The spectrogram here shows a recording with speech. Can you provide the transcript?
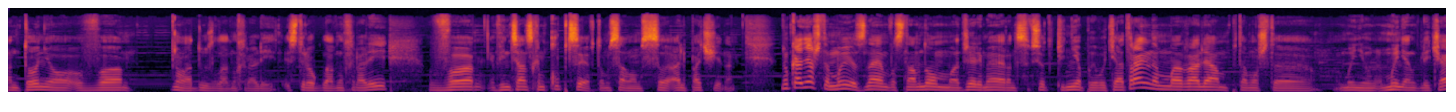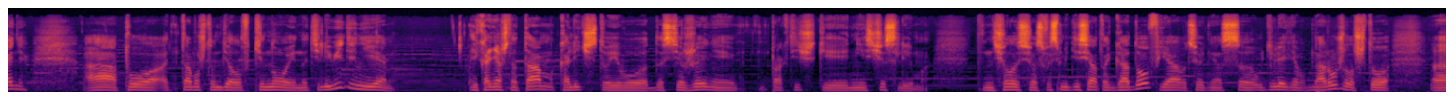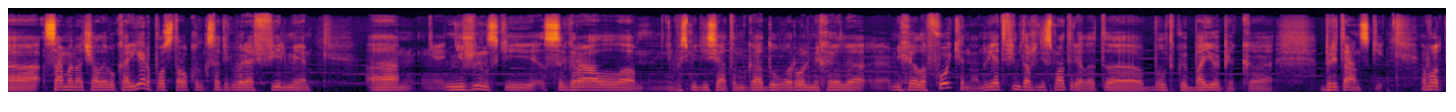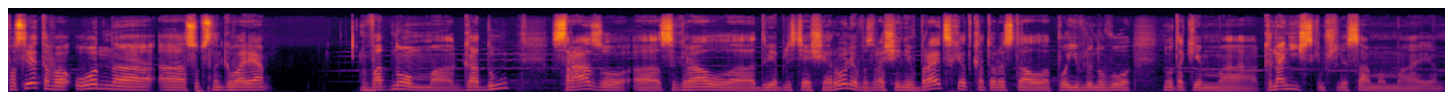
Антонио в ну, одну из главных ролей, из трех главных ролей в «Венецианском купце», в том самом с Аль Пачино. Ну, конечно, мы знаем в основном Джереми Айронса все-таки не по его театральным ролям, потому что мы не, мы не англичане, а по тому, что он делал в кино и на телевидении. И, конечно, там количество его достижений практически неисчислимо. Началось все с 80-х годов. Я вот сегодня с удивлением обнаружил, что э, самое начало его карьеры, после того, как он, кстати говоря, в фильме э, Нижинский сыграл в 80-м году роль Михаила, Михаила Фокина, но я этот фильм даже не смотрел, это был такой байопик э, британский. Вот, после этого он, э, собственно говоря, в одном э, году сразу э, сыграл э, две блестящие роли. «Возвращение в Брайтсхед», который стал по Явленову, ну, таким э, каноническим, что ли, самым э,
